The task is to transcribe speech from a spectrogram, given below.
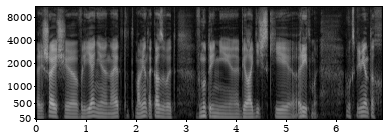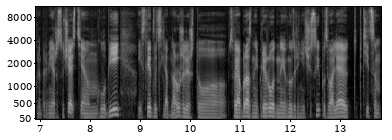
решающее влияние на этот момент оказывает внутренние биологические ритмы. В экспериментах, например, с участием голубей, исследователи обнаружили, что своеобразные природные внутренние часы позволяют птицам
